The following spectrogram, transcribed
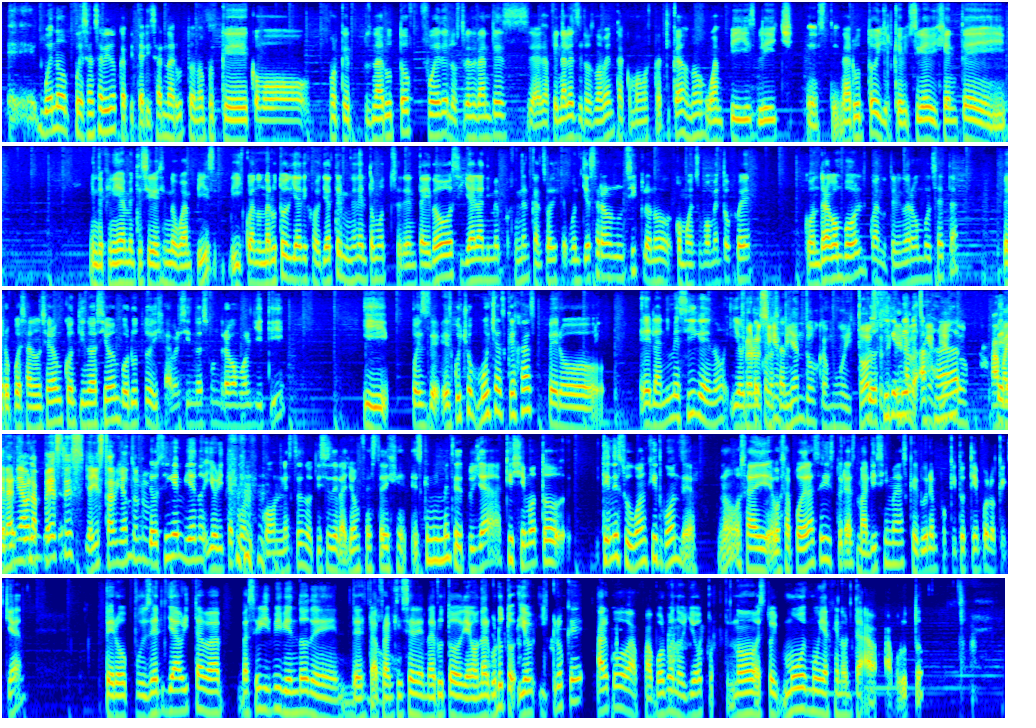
eh, bueno, pues han sabido capitalizar Naruto, ¿no? Porque como, porque pues Naruto fue de los tres grandes eh, a finales de los 90, como hemos platicado, ¿no? One Piece, Bleach, este, Naruto y el que sigue vigente y indefinidamente sigue siendo One Piece. Y cuando Naruto ya dijo, ya terminé en el tomo 72 y ya el anime por fin alcanzó, dije, bueno, ya cerraron un ciclo, ¿no? Como en su momento fue con Dragon Ball, cuando terminó Dragon Ball Z, pero pues anunciaron continuación Boruto, dije, a ver si no es un Dragon Ball GT. Y pues escucho muchas quejas, pero el anime sigue, ¿no? Y ahorita Pero lo los siguen viendo, Kamui. Todos Lo siguen quejan lo viendo, siguen ajá, viendo. A Mayrani lo habla siguen pestes y ahí está viéndolo. lo siguen viendo y ahorita con, con estas noticias de la John Festa dije, es que no inventes, pues ya Kishimoto tiene su One Hit Wonder, ¿no? O sea, y- o sea, podrá hacer historias malísimas que duren poquito tiempo, lo que quieran, pero pues él ya ahorita va, va a seguir viviendo de, de la No. franquicia de Naruto Diagonal Boruto. Y, y creo que algo a favor, bueno, yo porque no estoy muy, muy ajeno ahorita a, a Boruto,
